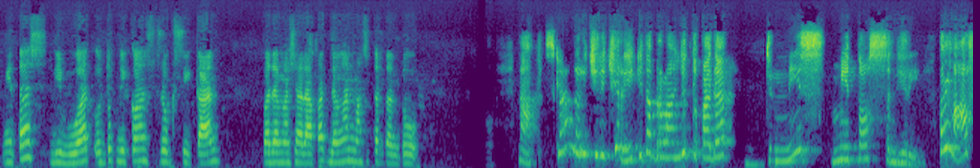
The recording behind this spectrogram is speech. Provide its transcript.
mitos dibuat untuk dikonstruksikan pada masyarakat dengan maksud tertentu. Nah, sekarang dari ciri-ciri kita berlanjut kepada jenis mitos sendiri. Tapi maaf,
